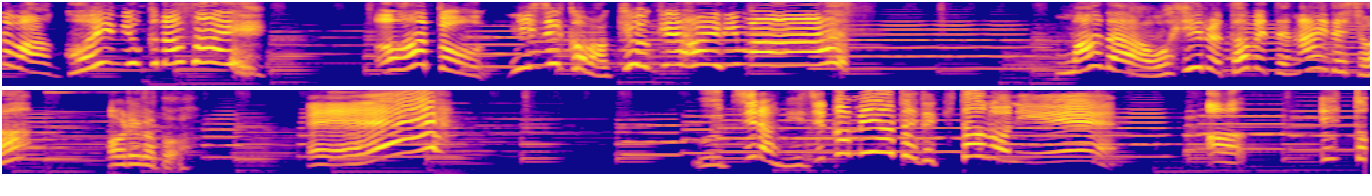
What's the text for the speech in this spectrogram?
るのはご遠慮ください。あと2時間は休憩入ります。まだお昼食べてないでしょ？ありがとう。ええー、うちら2時間目当てで来たのに。あえっと。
